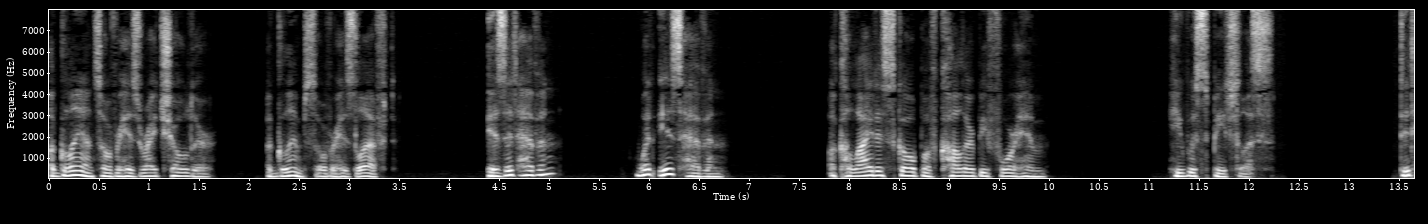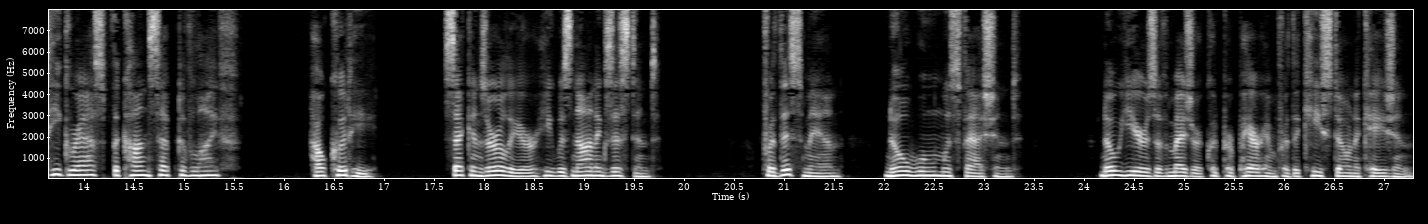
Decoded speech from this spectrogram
A glance over his right shoulder, a glimpse over his left. Is it heaven? What is heaven? A kaleidoscope of color before him. He was speechless. Did he grasp the concept of life? How could he? Seconds earlier, he was non existent. For this man, no womb was fashioned. No years of measure could prepare him for the keystone occasion.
